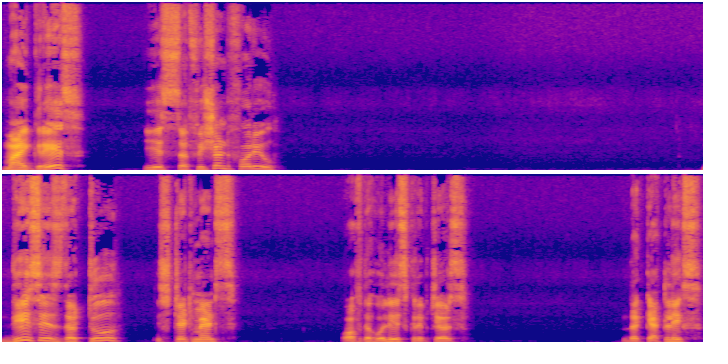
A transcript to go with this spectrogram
My grace is sufficient for you. This is the two statements of the Holy Scriptures the Catholics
